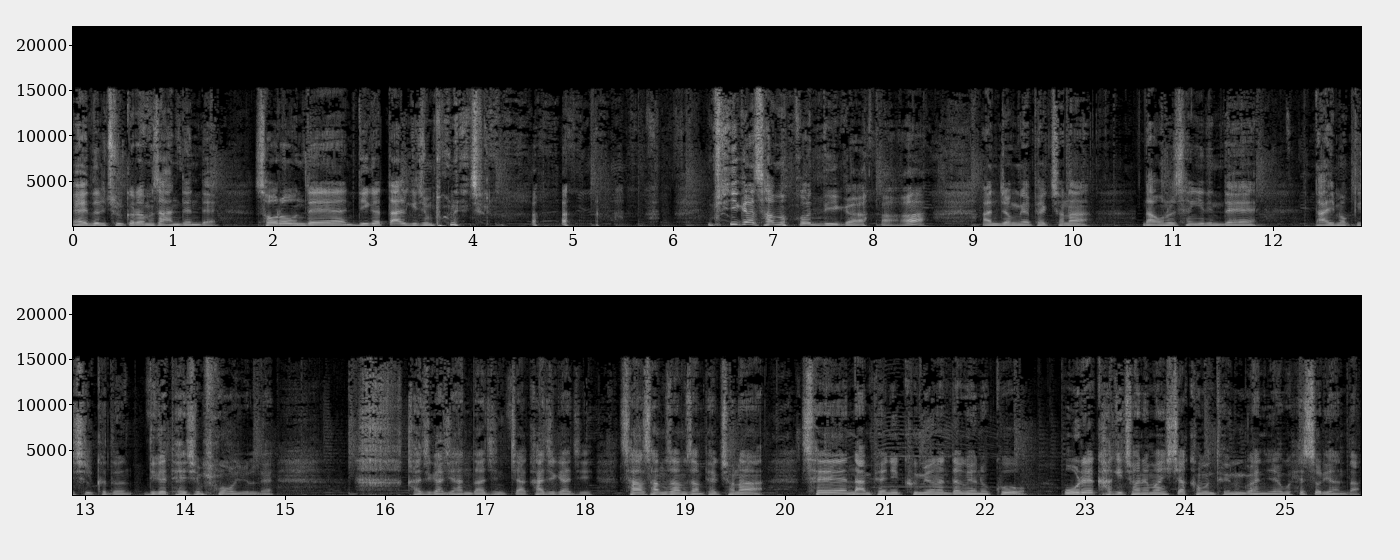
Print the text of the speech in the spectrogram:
애들 줄 거라면서 안 된대. 서러운데 네가 딸기 좀 보내주라. 네가 사 먹어 네가 안정래 백천아 나 오늘 생일인데 나이 먹기 싫거든 네가 대신 먹어줄래 하, 가지가지 한다 진짜 가지가지. 4333 백천아 새해 남편이 금연한다고 해놓고 올해 가기 전에만 시작하면 되는 거 아니냐고 햇소리 한다.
